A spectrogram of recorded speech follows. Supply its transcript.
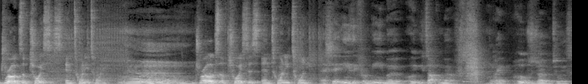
drugs of choices in 2020. Mmm. Drugs of choices in 2020. That shit easy for me, but who you talking about? Like whose drug of choice?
